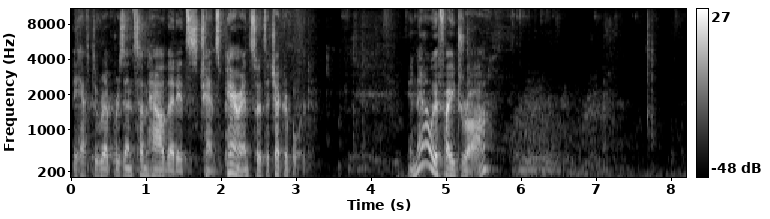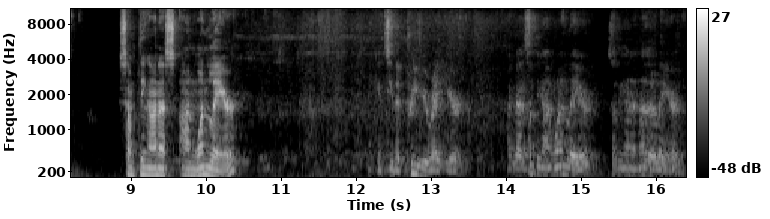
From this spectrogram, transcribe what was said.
They have to represent somehow that it's transparent, so it's a checkerboard. And now if I draw something on us on one layer, you can see the preview right here. I've got something on one layer, something on another layer.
